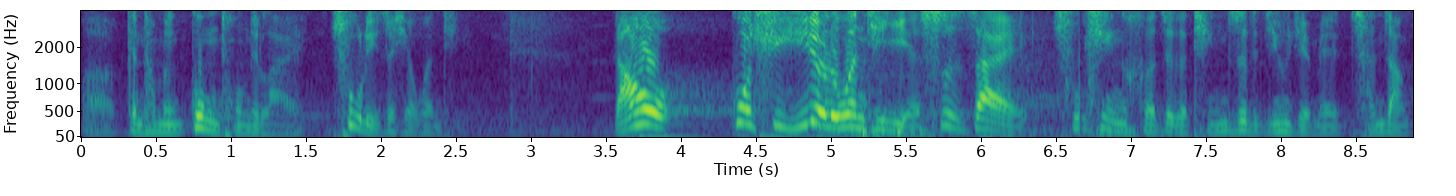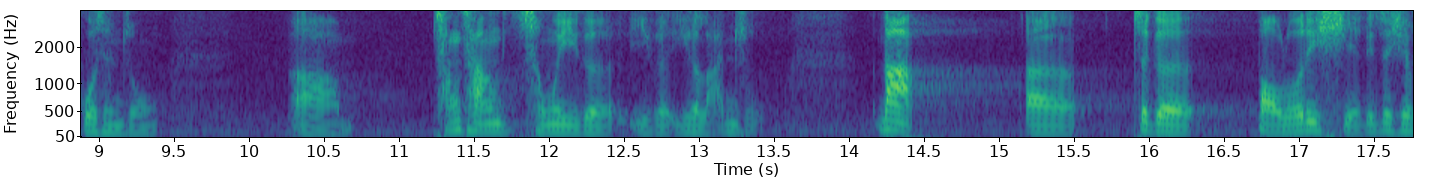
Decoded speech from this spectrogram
啊跟他们共同的来处理这些问题。然后过去遗留的问题也是在出信和这个停滞的弟兄姐妹成长过程中啊，常常成为一个一个一个拦阻。那，呃，这个保罗的写的这些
